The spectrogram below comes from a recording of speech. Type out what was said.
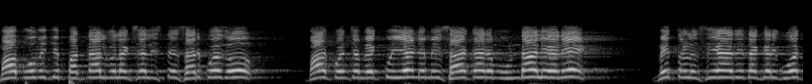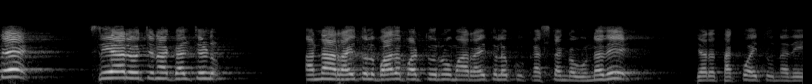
మా భూమికి పద్నాలుగు లక్షలు ఇస్తే సరిపోదు. మాకు కొంచెం ఎక్కువ ఇవ్వండి మీ సహకారం ఉండాలి అని మిత్రులు సిఆర్ దగ్గరికి పోతే సిఆర్ వచ్చి నాకు కలిసిండు. అన్న రైతులు బాధపడుతున్నారు మా రైతులకు కష్టంగా ఉన్నది జర తక్కువ అవుతున్నది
